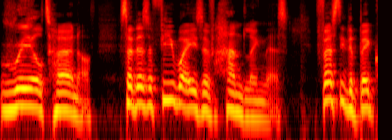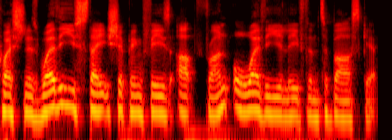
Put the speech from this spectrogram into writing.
real turn off. So, there's a few ways of handling this. Firstly, the big question is whether you state shipping fees up front or whether you leave them to basket.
